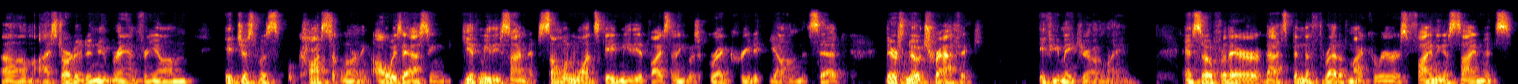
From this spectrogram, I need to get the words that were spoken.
um, I started a new brand for Yum. It just was constant learning, always asking, give me the assignment. Someone once gave me the advice, I think it was Greg Creed at Yum that said, there's no traffic if you make your own lane. And so for there, that's been the thread of my career is finding assignments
